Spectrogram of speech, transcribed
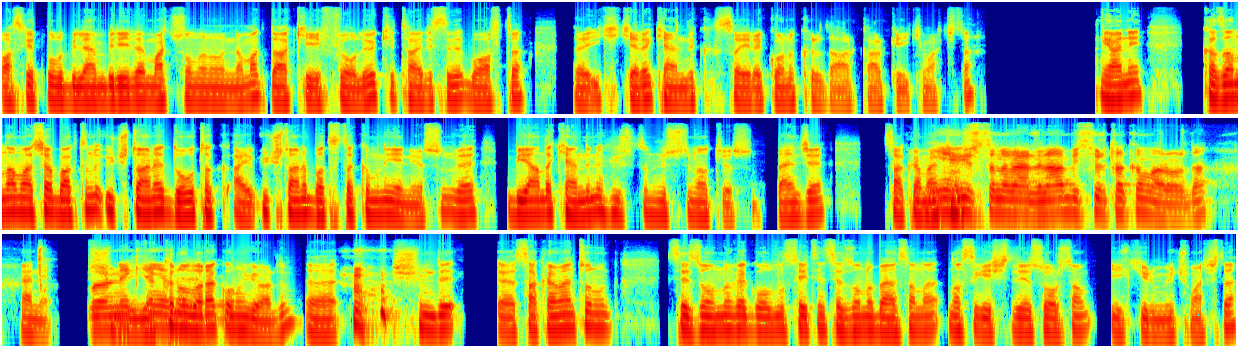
basketbolu bilen biriyle maç sonlarını oynamak daha keyifli oluyor ki Tyrese bu hafta e, iki kere kendi sayı rekorunu kırdı arka arkaya iki maçta. Yani kazanılan maçlara baktığında 3 tane doğu tak ay 3 tane batı takımını yeniyorsun ve bir anda kendini Houston'un üstüne atıyorsun. Bence Sacramento Niye Houston'ı verdin abi? Bir sürü takım var orada. Yani şimdi yakın olarak onu gördüm. Ee, şimdi e, Sacramento'nun sezonunu ve Golden State'in sezonunu ben sana nasıl geçti diye sorsam ilk 23 maçta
